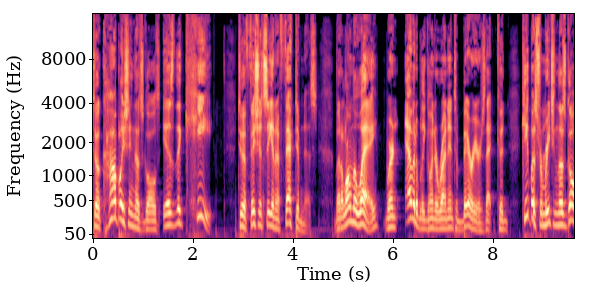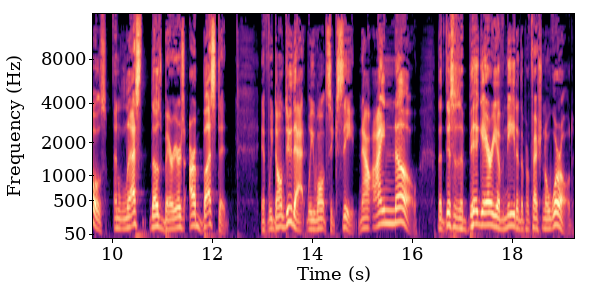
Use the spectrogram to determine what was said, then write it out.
to accomplishing those goals is the key to efficiency and effectiveness. But along the way, we're inevitably going to run into barriers that could keep us from reaching those goals unless those barriers are busted. If we don't do that, we won't succeed. Now, I know that this is a big area of need in the professional world,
